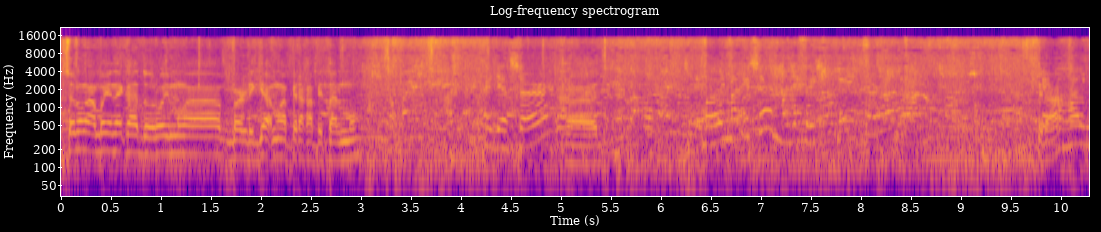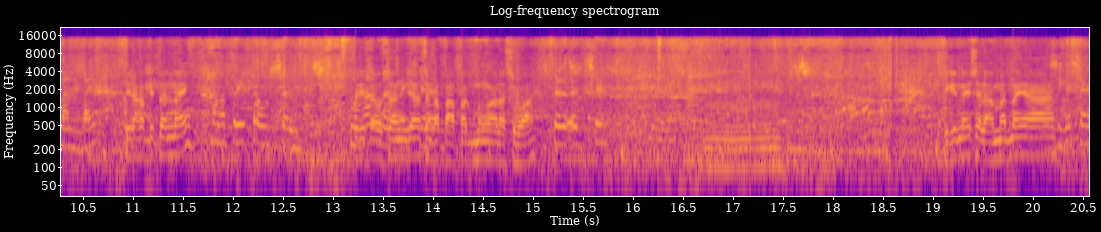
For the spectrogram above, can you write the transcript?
So, mga amo yun ay kaduro yung mga baligya, mga pirakapital mo. Kaya sir, Ah, bawal man isa, mga 3. Kaya pira? mahal man ba? Pirakapital na eh? Mga 3,000. 3,000 dyan sa kapapag mo nga laswa. Sir, sir. Sige na, salamat na ya. Sige sir.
